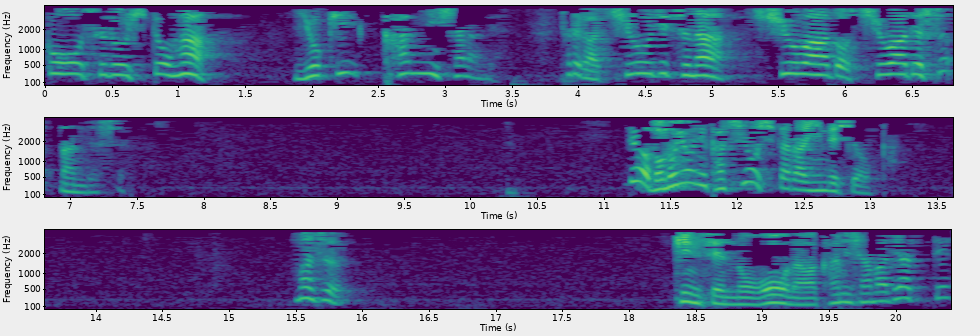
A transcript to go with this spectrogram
行する人が良き管理者なんです。それが忠実なシュワード、シュワーデスなんです。では、どのように活用したらいいんでしょうか？まず、金銭のオーナーは神様であって、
